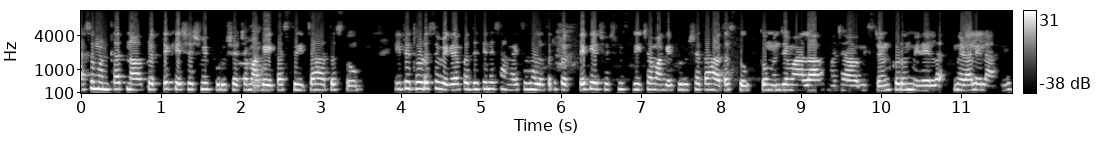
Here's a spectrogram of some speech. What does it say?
असं म्हणतात ना प्रत्येक यशस्वी पुरुषाच्या मागे एका स्त्रीचा हात असतो. इथे थोडस वेगळ्या पद्धतीने सांगायचं झालं तर प्रत्येक यशस्वी स्त्रीच्या मागे पुरुषाचा हात असतो. तो म्हणजे मला माझ्या मिस्टरांकडून मिळेला मिळालेला आहे.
